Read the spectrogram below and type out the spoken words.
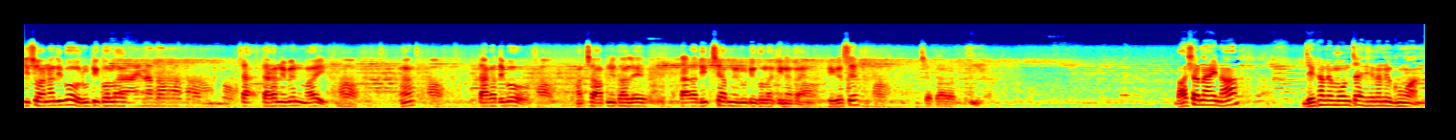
কিছু আনা দিব? রুটি কলা? আইনা দাম টাকা নেবেন ভাই? হ্যাঁ? টাকা দিব? আচ্ছা আপনি তাহলে টাকা দিচ্ছে আপনি রুটি কলা কিনে খান। ঠিক আছে? আচ্ছা দাঁড়ান। বাসা নাই না? যেখানে মন চায় সেখানে ঘুমান।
